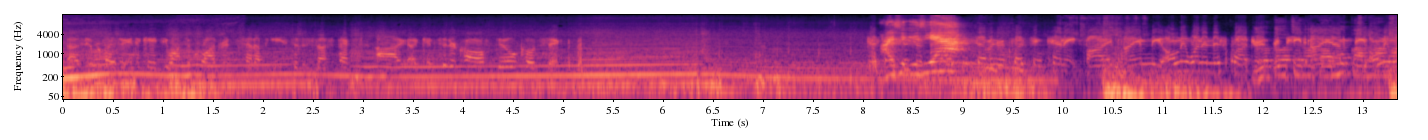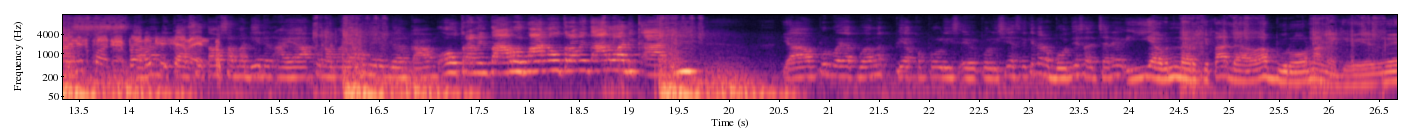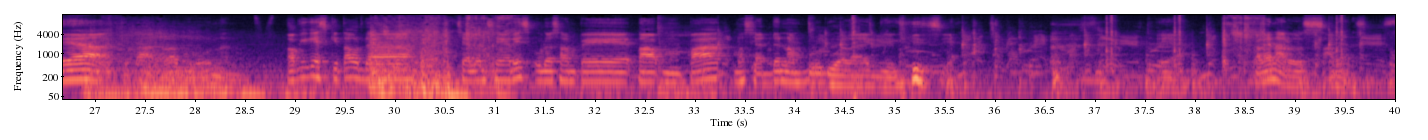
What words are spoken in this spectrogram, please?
Uh, supervisor indicates he wants a quadrant set up east of the suspect. Uh, uh, consider call still code 6. Ayo sih guys ya. 7 requesting 1085. I am the only one in this Gue quadrant. tahu Repeat, sama I kamu am the karena only one in mas this quadrant. Bravo karena dikasih 27. tahu sama dia dan ayahku nama ayahku mirip dengan kamu. Oh, Ultraman Taro mana Ultraman Taro adik-adik? Ya ampun banyak banget pihak kepolisi eh polisi asli kita bonus saja cari. Iya benar kita adalah buronan ya guys ya. Kita adalah buronan. Oke guys, kita udah challenge series udah sampai tahap 4, masih ada 62 lagi guys ya. Iya. Kalian harus sabar sih.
